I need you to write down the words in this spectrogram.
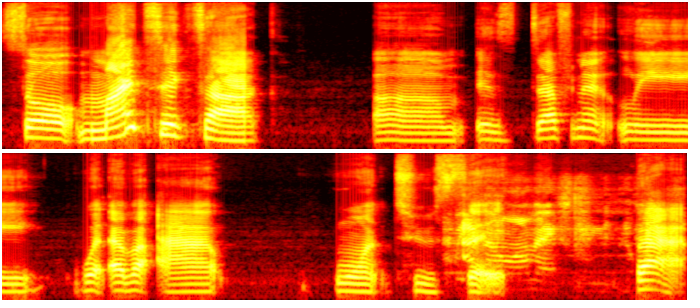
So my TikTok um is definitely whatever I want to say. But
